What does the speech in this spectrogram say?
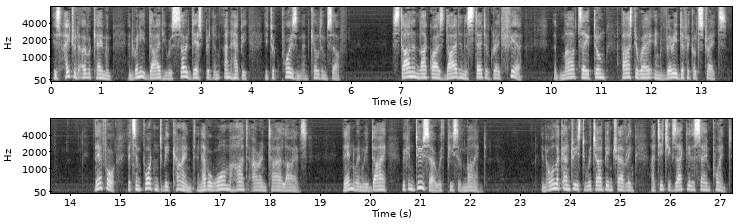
his hatred overcame him, and when he died he was so desperate and unhappy he took poison and killed himself. Stalin likewise died in a state of great fear, and Mao Zedong passed away in very difficult straits. Therefore, it's important to be kind and have a warm heart our entire lives. Then, when we die, we can do so with peace of mind. In all the countries to which I've been traveling, I teach exactly the same point.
